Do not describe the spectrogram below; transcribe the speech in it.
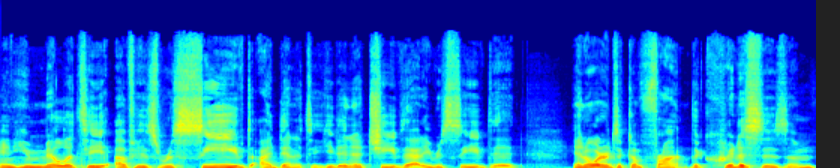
in humility of his received identity. He didn't achieve that, he received it in order to confront the criticism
